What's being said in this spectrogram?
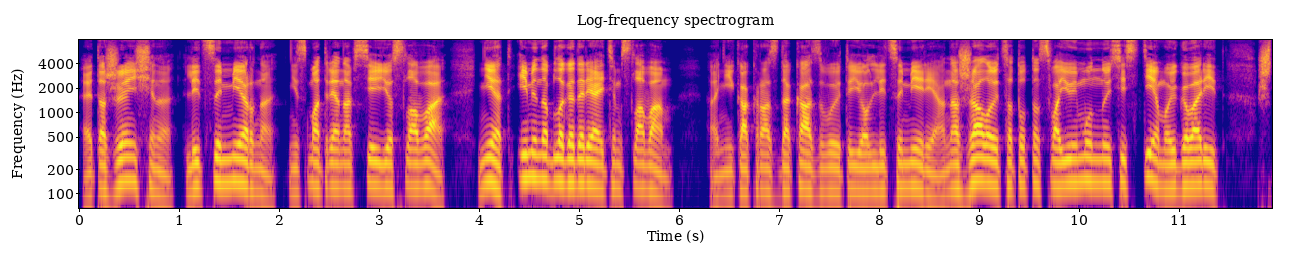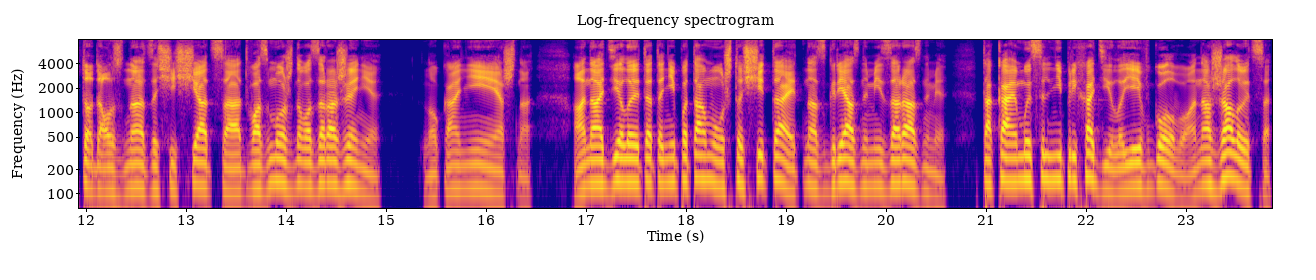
Эта женщина лицемерна, несмотря на все ее слова. Нет, именно благодаря этим словам. Они как раз доказывают ее лицемерие. Она жалуется тут на свою иммунную систему и говорит, что должна защищаться от возможного заражения. Ну, конечно. Она делает это не потому, что считает нас грязными и заразными. Такая мысль не приходила ей в голову. Она жалуется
